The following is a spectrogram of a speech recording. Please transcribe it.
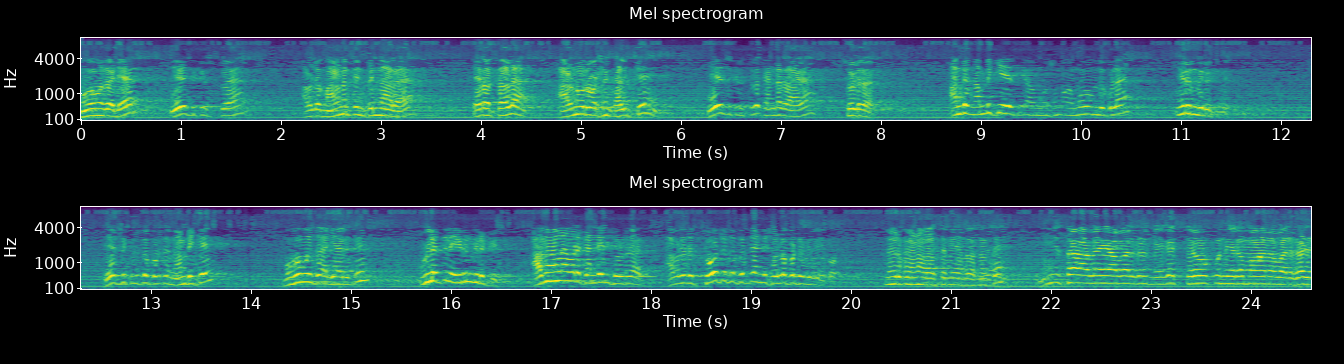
முகமது அடியார் இயேசு கிறிஸ்துவ அவருடைய மரணத்தின் பின்னால ஏறத்தாழ அறுநூறு வருஷம் கழிச்சு இயேசு கிறிஸ்துவ கண்டதாக சொல்றாரு. அந்த நம்பிக்கை முகமதுக்குள்ள இருந்திருக்கு. இயேசு கிறிஸ்துவ கொடுத்த நம்பிக்கை முகமது அடியாருக்கு உள்ளத்தில் இருந்திருக்கு. அதனால அவரை கண்டேன்னு சொல்றாரு. அவருடைய தோற்றத்தை பற்றி அங்க சொல்லப்பட்டிருக்குது இப்போ. இன்னொரு வாசனை அந்த வசனத்தை ஈசாலை அவர்கள் மிக சிவப்பு நிறமானவர்கள்.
